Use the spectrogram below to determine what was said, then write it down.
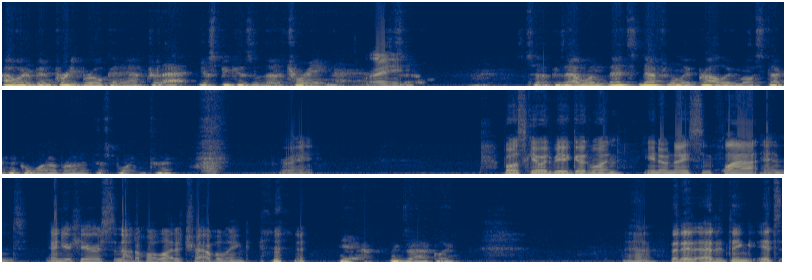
I would have been pretty broken after that just because of the terrain. Right. So, so because that one that's definitely probably the most technical one I've run at this point in time. Right. Bosque would be a good one, you know, nice and flat and and you're here so not a whole lot of traveling. Yeah, exactly. Yeah, but it, I think it's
